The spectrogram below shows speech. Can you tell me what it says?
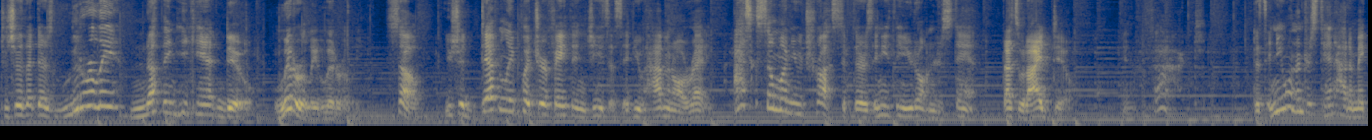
to show that there's literally nothing he can't do. Literally, literally. So, you should definitely put your faith in Jesus if you haven't already. Ask someone you trust if there's anything you don't understand. That's what I'd do. In fact, does anyone understand how to make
